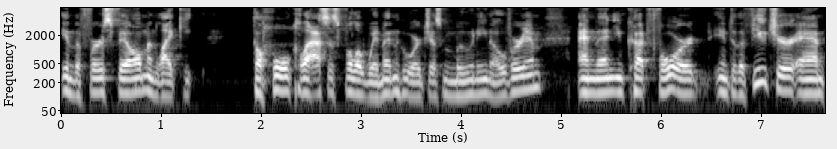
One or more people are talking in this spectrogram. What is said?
in the first film, and like he, the whole class is full of women who are just mooning over him, and then you cut forward into the future and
